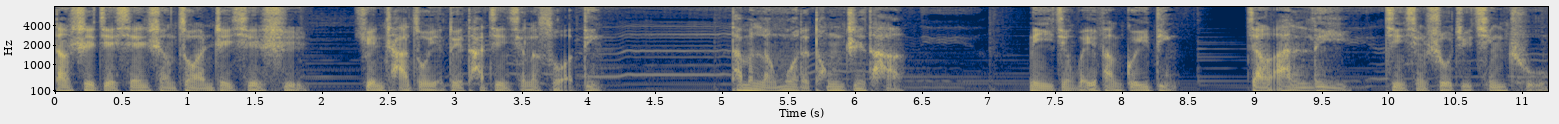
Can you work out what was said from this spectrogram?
当世界先生做完这些事，巡查组也对他进行了锁定。他们冷漠的通知他：“你已经违反规定，将案例进行数据清除。”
